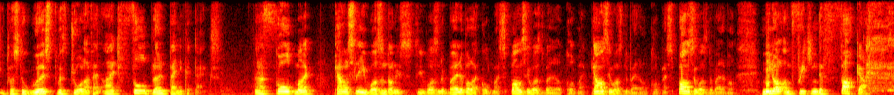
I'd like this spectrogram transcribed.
it was the worst withdrawal I've had. I had full blown panic attacks, and I called my counselor. He wasn't on his. He wasn't available. I called my sponsor. He wasn't available. I called my counselor. He wasn't available. I called my sponsor. He wasn't available. Meanwhile, I'm freaking the fuck out.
